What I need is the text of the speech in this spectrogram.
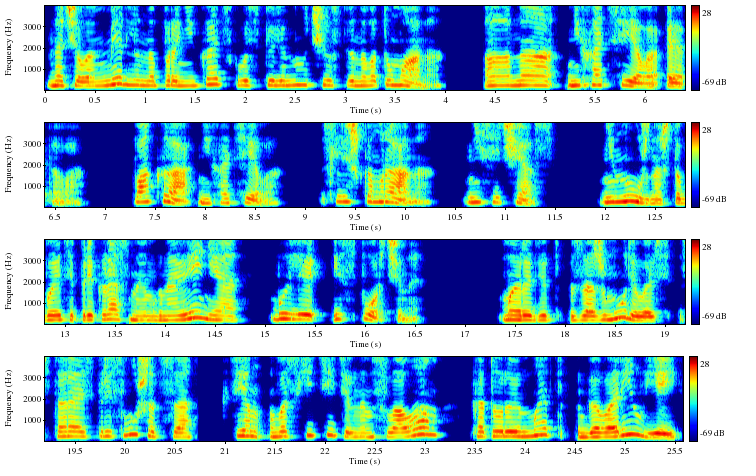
начала медленно проникать сквозь пелену чувственного тумана, а она не хотела этого. Пока не хотела. Слишком рано. Не сейчас. Не нужно, чтобы эти прекрасные мгновения были испорчены. Мередит зажмурилась, стараясь прислушаться к тем восхитительным словам, которые Мэт говорил ей,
